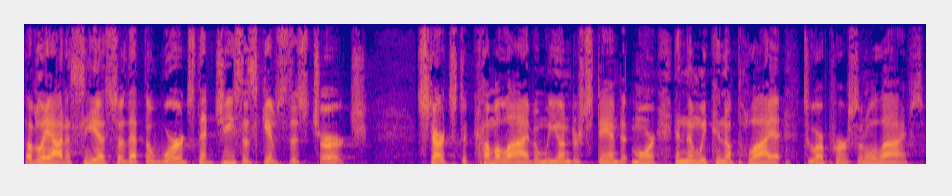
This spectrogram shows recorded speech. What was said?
of Laodicea so that the words that Jesus gives this church starts to come alive and we understand it more, and then we can apply it to our personal lives.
